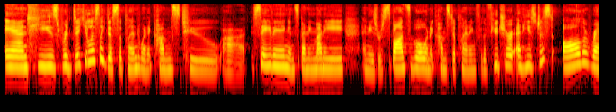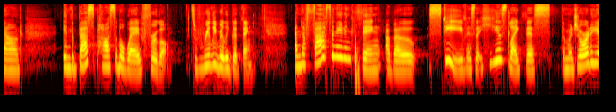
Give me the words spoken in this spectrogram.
And he's ridiculously disciplined when it comes to uh, saving and spending money, and he's responsible when it comes to planning for the future. And he's just all around, in the best possible way, frugal. It's a really, really good thing. And the fascinating thing about Steve is that he is like this the majority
